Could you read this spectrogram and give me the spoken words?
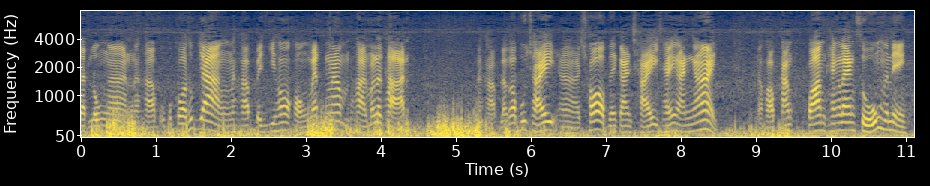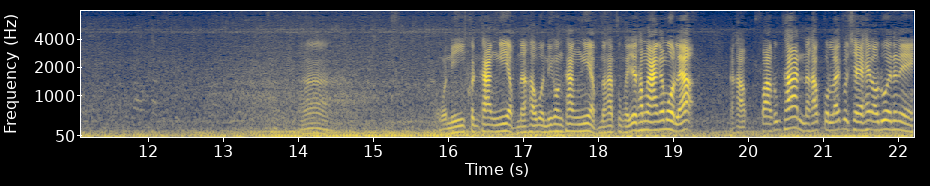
จัดโรงงานนะครับ อุปกรณ์ทุกอย่างนะครับ เป็นยี่ห้อของแมกนัมผ่านมาตรฐานนะครับ แล้วก็ผู้ใช้อชอบในการใช้ใช้งานง่ายนะครับความความแข็งแรงสูงนั่นเองอา วันนี้ค่อนข้างเงียบนะครับ วันนี้ค่อนข้างเงียบนะครับสงสัยจะทำงานกันหมดแล้วนะครับฝากทุกท่านนะครับ กดไลค์กดแชร์ให้เราด้วยนั่นเอง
